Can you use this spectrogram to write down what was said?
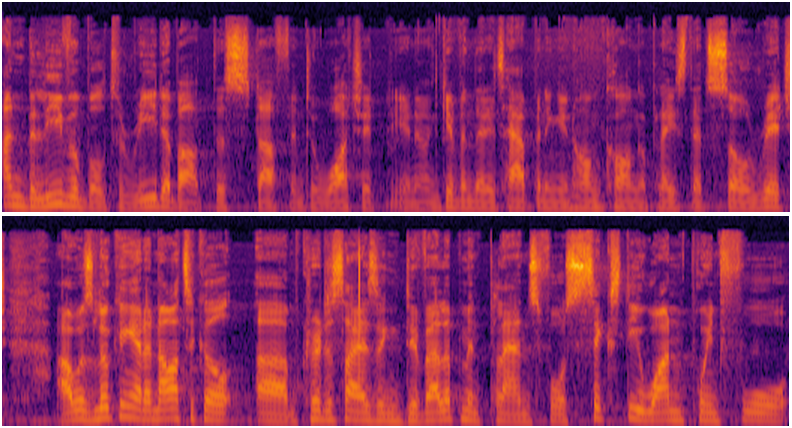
unbelievable to read about this stuff and to watch it, you know, given that it's happening in Hong Kong, a place that's so rich. I was looking at an article um, criticizing development plans for 61.4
